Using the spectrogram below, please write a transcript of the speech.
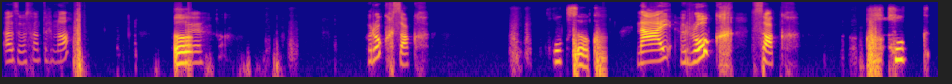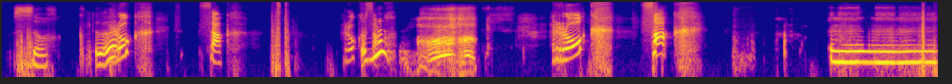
Also, was kann ich noch? Oh, Äh, Rucksack. Rucksack. Nein, Rucksack. Rucksack. Äh? Rucksack. Rucksack. Rucksack. Äh,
